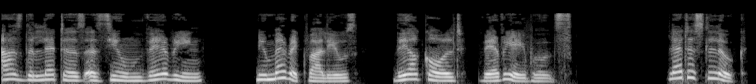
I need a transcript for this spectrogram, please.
as the letters assume varying numeric values, they are called variables. Let us look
